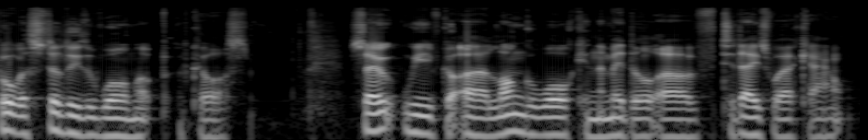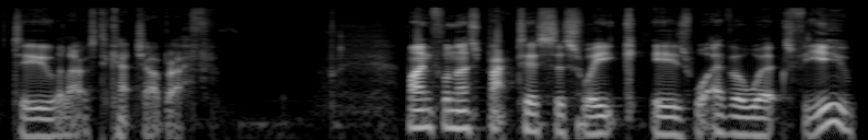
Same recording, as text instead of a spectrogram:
but we'll still do the warm up, of course. So, we've got a longer walk in the middle of today's workout to allow us to catch our breath. Mindfulness practice this week is whatever works for you.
